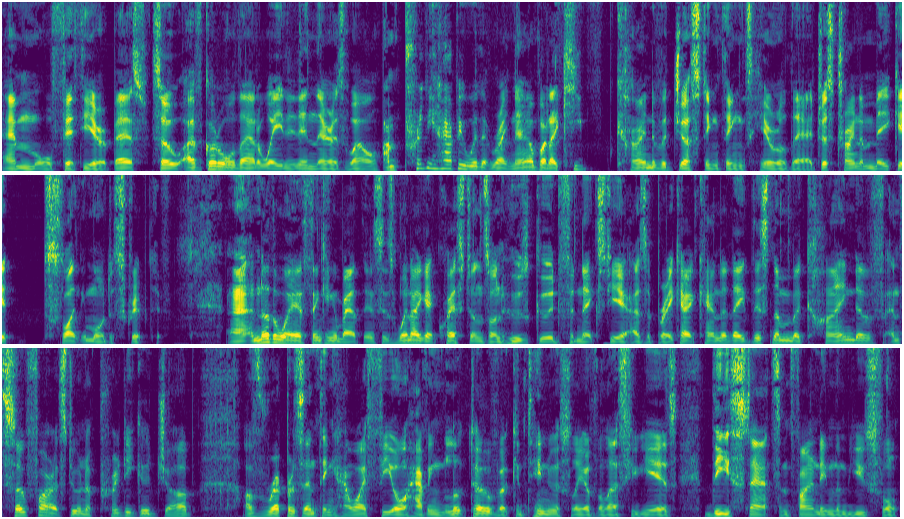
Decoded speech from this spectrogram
um, or fifth year at best. So I've got all that weighted in there as well. I'm pretty happy with it right now, but I keep kind of adjusting things here or there, just trying to make it slightly more descriptive. Uh, another way of thinking about this is when I get questions on who's good for next year as a breakout candidate, this number kind of, and so far it's doing a pretty good job of representing how I feel having looked over continuously over the last few years these stats and finding them useful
